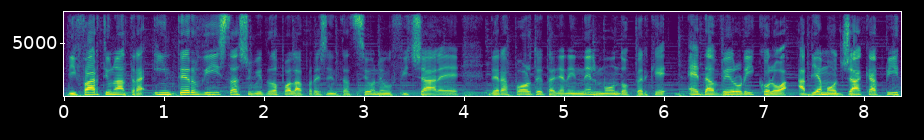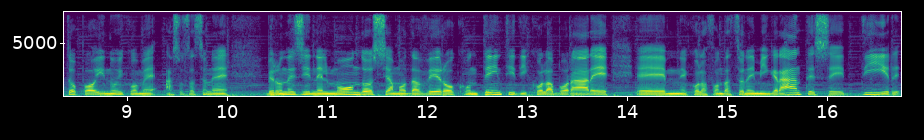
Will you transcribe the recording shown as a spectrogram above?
di farti un'altra intervista subito dopo la presentazione ufficiale del rapporto Italiani nel Mondo, perché è davvero ricco, abbiamo già capito. Poi noi come Associazione Veronesi nel Mondo siamo davvero contenti di collaborare eh, con la Fondazione Migrantes e, dir-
